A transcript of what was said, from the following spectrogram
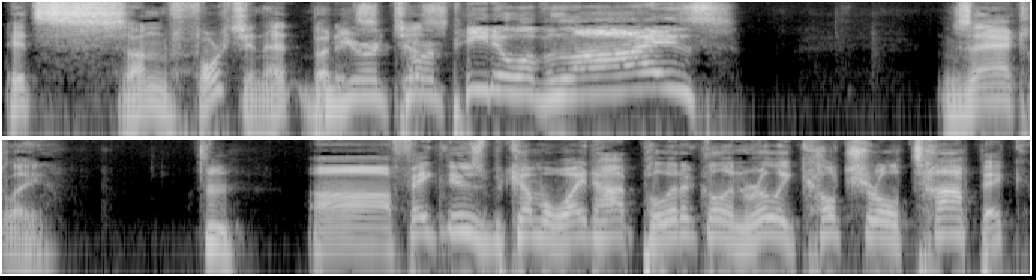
It's unfortunate, but you're a just... torpedo of lies. Exactly. Uh, fake news become a white hot political and really cultural topic.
